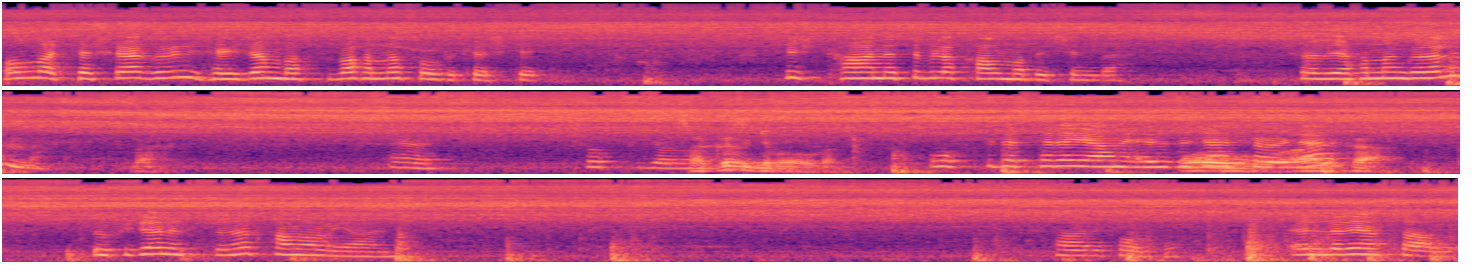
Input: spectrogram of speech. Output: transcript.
Vallahi keşke görünce heyecan bastı. Bakın nasıl oldu keşkek. Hiç tanesi bile kalmadı içinde. Şöyle yakından görelim mi? Bak Evet. Çok güzel oldu. sakız gibi oldu. Of bir de tereyağını Oo, ezeceksin şöyle. harika. Dökeceksin üstüne tamam yani. Harika oldu. Ellerine sağlık.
